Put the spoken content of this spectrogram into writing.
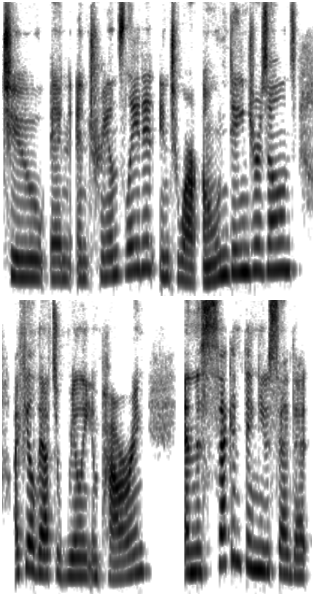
to and and translate it into our own danger zones, I feel that's really empowering. And the second thing you said that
